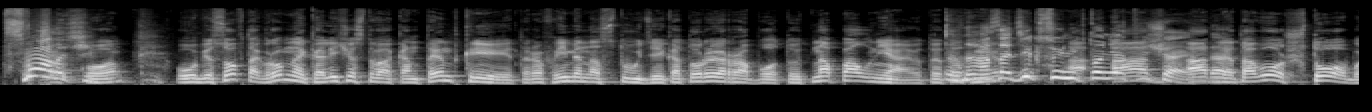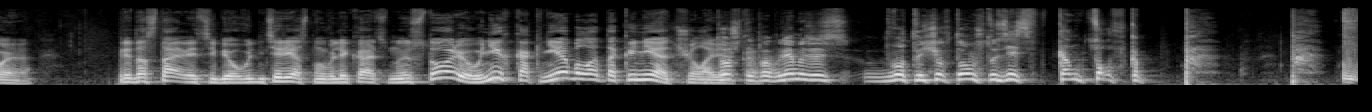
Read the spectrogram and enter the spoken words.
Сволочи! У Ubisoft огромное количество контент-креаторов, именно студии, которые работают, наполняют этот а мир. А за дикцию никто а, не отвечает. А, а да. для того, чтобы предоставить себе интересную, увлекательную историю, у них как не было, так и нет человека. То, что проблема здесь вот еще в том, что здесь концовка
